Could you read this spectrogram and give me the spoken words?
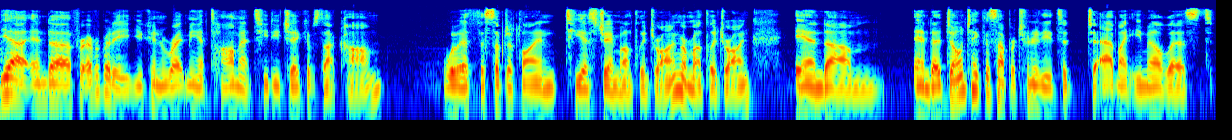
Yeah, and uh, for everybody, you can write me at tom at tdjacobs.com with the subject line TSJ monthly drawing or monthly drawing. And um, and uh, don't take this opportunity to, to add my email list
